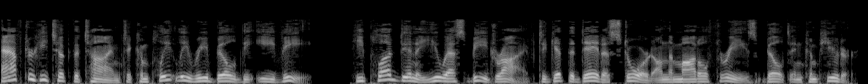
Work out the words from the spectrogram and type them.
After he took the time to completely rebuild the EV, he plugged in a USB drive to get the data stored on the Model 3's built in computer.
